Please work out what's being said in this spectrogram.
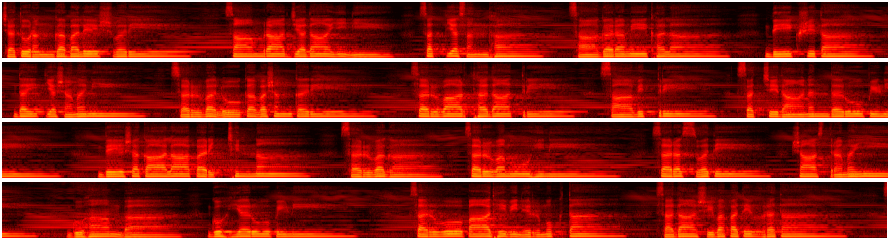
चतुरङ्गबलेश्वरी। साम्राज्यदायिनी। सत्यसन्धा। सागरमेखला। दीक्षिता। दैत्यशमनी। सर्वलोकवशङ्करी। सर्वार्थदात्री। सावित्री। सच्चिदानन्दरूपिणी देशकालापरिच्छिन्ना सर्वगा सर्वमोहिनी सरस्वती शास्त्रमयी गुहाम्बा गुह्यरूपिणी सर्वोपाधिविनिर्मुक्ता सदाशिवपतिव्रता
